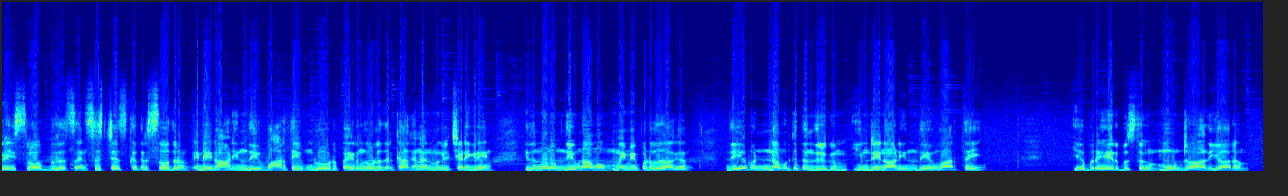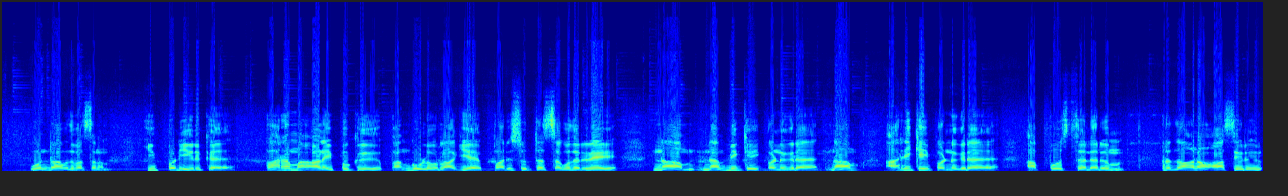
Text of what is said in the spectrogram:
கிரைஸ் லோ பிரதர்ஸ் அண்ட் சிஸ்டர்ஸ் கதிர் சோதரம் நாளின் இந்த வார்த்தை உங்களோடு பகிர்ந்து கொள்வதற்காக நான் மகிழ்ச்சி அடைகிறேன். இதன் மூலம் தேவநாமம் மைமைப்படுவதாக தேவன் நமக்கு தந்திருக்கும் இன்றைய நாளின் தேவ வார்த்தை. எபிரேயர் புஸ்தகம் மூன்றாம் அதிகாரம் ஒன்றாவது வசனம். இப்படி இருக்க பரம அழைப்புக்கு பங்கு உள்ளவர்களாகிய பரிசுத்த சகோதரரே நாம் நம்பிக்கை பண்ணுகிற நாம் அறிக்கை பண்ணுகிற அப்போஸ்தலரும் பிரதான ஆசிரியர்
